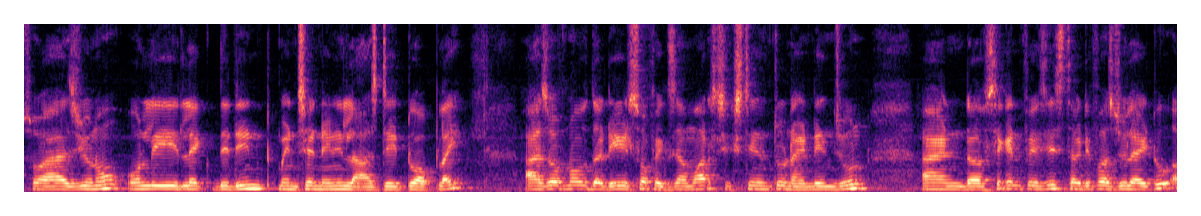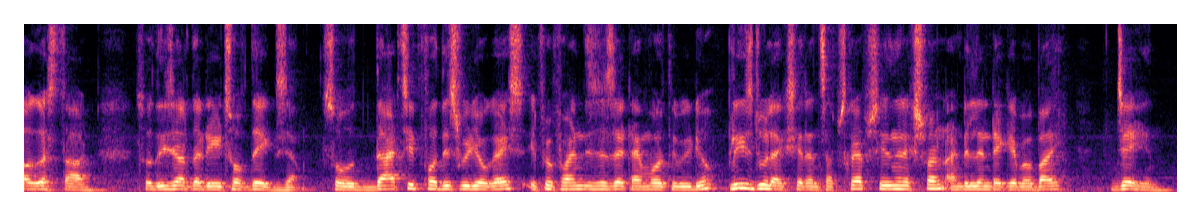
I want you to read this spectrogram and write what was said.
So as you know only like they didn't mention any last date to apply. As of now the dates of exam are 16 to 19 june and uh, second phase is 31st july to august 3rd so these are the dates of the exam. So that's it for this video guys. If you find this is a time worthy video please do like share and subscribe. See you in the next one. Until then take care. Bye bye jai hind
